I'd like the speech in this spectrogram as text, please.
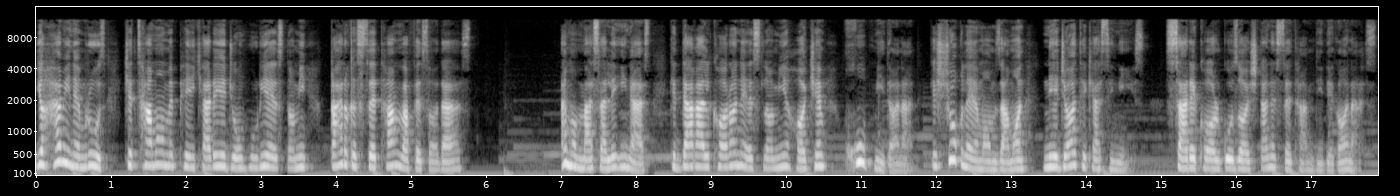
یا همین امروز که تمام پیکره جمهوری اسلامی غرق ستم و فساد است. اما مسئله این است که دقلکاران اسلامی حاکم خوب می‌دانند که شغل امام زمان نجات کسی نیست. سر کار گذاشتن ستم دیدگان است.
